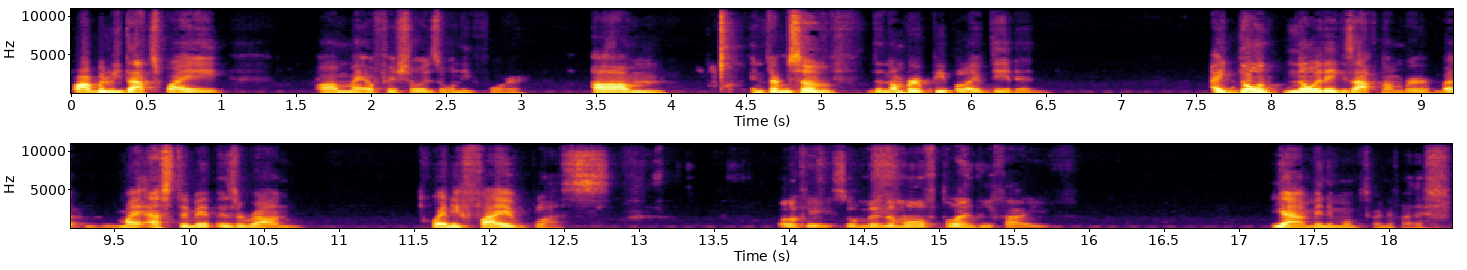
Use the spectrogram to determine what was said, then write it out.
probably that's why um, my official is only four. Um in terms of the number of people I've dated, I don't know the exact number, but my estimate is around 25 plus. Okay, so minimum of 25. Yeah, minimum 25.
